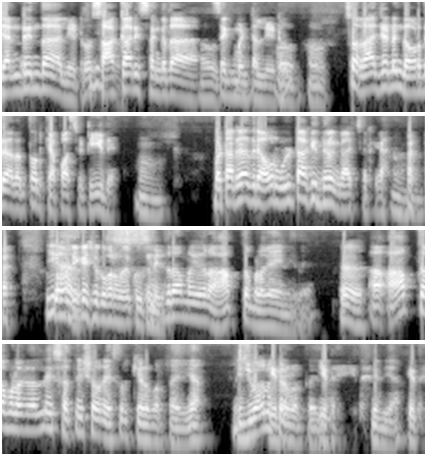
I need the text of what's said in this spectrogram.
ಜನರಿಂದ ಲೀಡರ್ ಸಹಕಾರಿ ಸಂಘದ. ಸೆಗ್ಮೆಂಟ್ ಅಲ್ಲಿ ಲೀಡರ್ ಸೊ ರಾಜಣ್ಣಂಗ್ ಅವ್ರದೇ ಆದಂತ ಅವ್ರ ಕೆಪಾಸಿಟಿ ಇದೆ. ಬಟ್ ಅದಾದ್ರೆ ಅವ್ರು ಉಲ್ಟಾಕಿದ್ರಂಗ ಆಶ್ಚರ್ಯ. ಸಿದ್ದರಾಮಯ್ಯ ಅವರ ಆಪ್ತ ಬಳಗ ಏನಿದೆ. ಆ ಆಪ್ತ ಬಳಗದಲ್ಲಿ ಸತೀಶ್ ಅವರ ಹೆಸರು ಕೇಳಿ ಬರ್ತಾ ಇದೆಯಾ? ನಿಜವಾಗ್ಲೂ ಕೇಳಿ ಬರ್ತಾ ಇದೆಯಾ? ಇದೆ.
